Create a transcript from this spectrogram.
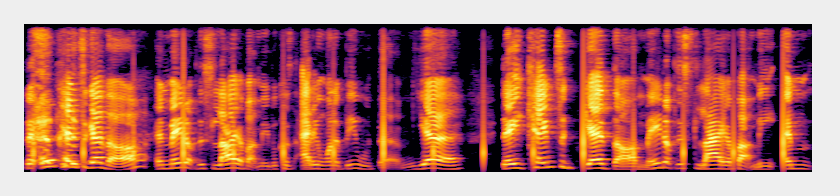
they all came together and made up this lie about me because I didn't want to be with them. Yeah. They came together, made up this lie about me. And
